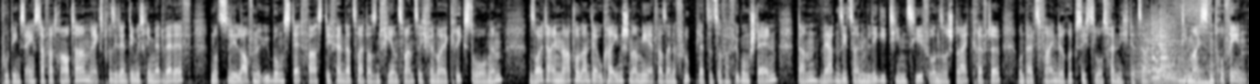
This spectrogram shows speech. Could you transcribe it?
Putins engster Vertrauter, Ex-Präsident Dmitri Medvedev, nutzte die laufende Übung Steadfast Defender 2024 für neue Kriegsdrohungen. Sollte ein NATO-Land der ukrainischen Armee etwa seine Flugplätze zur Verfügung stellen, dann werden sie zu einem legitimen Ziel für unsere Streitkräfte und als Feinde rücksichtslos vernichtet, sagt er. Die meisten Trophäen.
